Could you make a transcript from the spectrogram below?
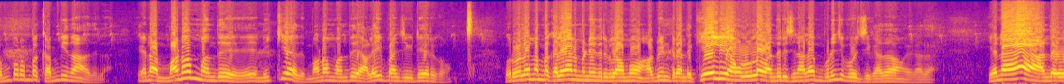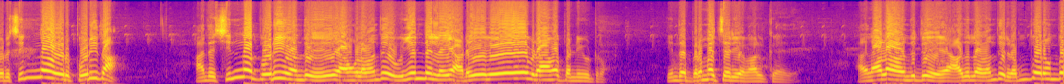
ரொம்ப ரொம்ப கம்மி தான் அதில். ஏன்னா மனம் வந்து நிற்காது மனம் வந்து அலை பாஞ்சிக்கிட்டே இருக்கும். ஒருவேளை நம்ம கல்யாணம் பண்ணியிருக்கலாமோ அப்படின்ற அந்த கேள்வி அவங்களுக்குள்ள வந்துருச்சுனால முடிஞ்சு போச்சு கதை அவங்க கதை. ஏன்னா அந்த ஒரு சின்ன ஒரு பொறி தான். அந்த சின்ன பொறி வந்து அவங்கள வந்து உயர்ந்த நிலையை அடையவே விடாமல் பண்ணி விட்டுரும். இந்த பிரம்மச்சரிய வாழ்க்கை இது அதனால் வந்துட்டு அதில் வந்து ரொம்ப ரொம்ப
